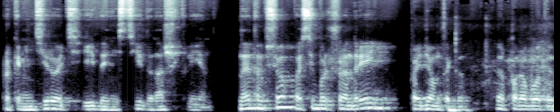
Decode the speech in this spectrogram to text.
прокомментировать и донести до наших клиентов. На этом все. Спасибо большое, Андрей. Пойдем тогда поработаем.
